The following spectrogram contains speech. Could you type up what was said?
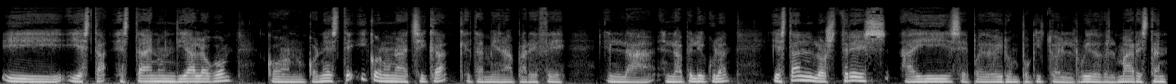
y, y está, está en un diálogo con, con este y con una chica que también aparece en la, en la película. Y están los tres, ahí se puede oír un poquito el ruido del mar, están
